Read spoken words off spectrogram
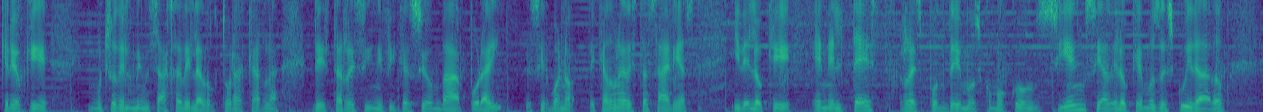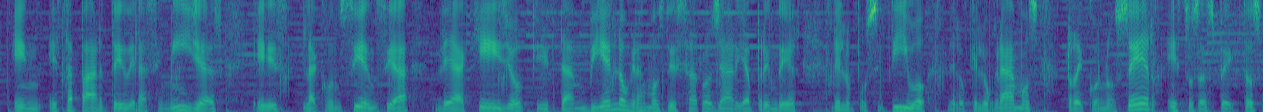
Creo que mucho del mensaje de la doctora Carla de esta resignificación va por ahí, decir, bueno, de cada una de estas áreas y de lo que en el test respondemos como conciencia de lo que hemos descuidado, en esta parte de las semillas es la conciencia de aquello que también logramos desarrollar y aprender, de lo positivo, de lo que logramos, reconocer estos aspectos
